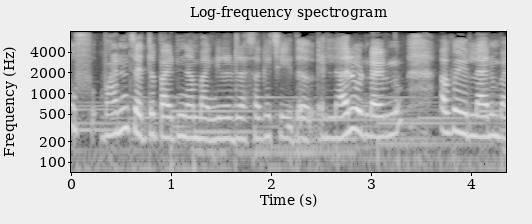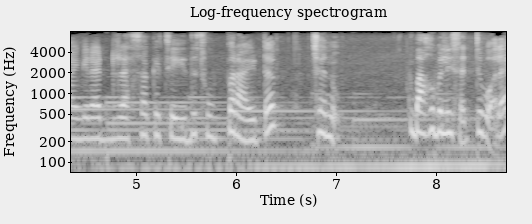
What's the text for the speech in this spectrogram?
ഉഫ് വൺ സെറ്റപ്പായിട്ട് ഞാൻ ഭയങ്കര ഡ്രസ്സൊക്കെ ചെയ്ത് എല്ലാവരും ഉണ്ടായിരുന്നു. അപ്പോൾ എല്ലാവരും ഭയങ്കരമായിട്ട് ഡ്രസ്സൊക്കെ ചെയ്ത് സൂപ്പറായിട്ട് ചെന്നു. ബാഹുബലി സെറ്റ് പോലെ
